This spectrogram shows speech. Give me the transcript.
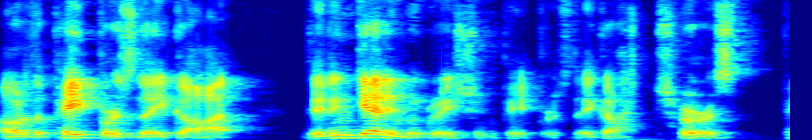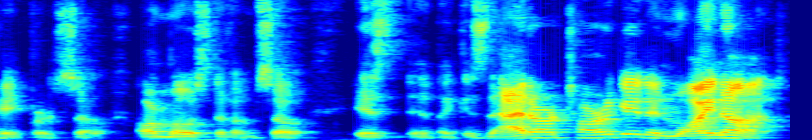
or the papers they got, they didn't get immigration papers; they got tourist papers. So or most of them. So is like is that our target, and why not?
